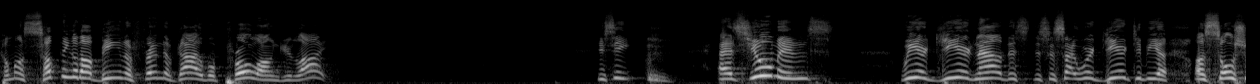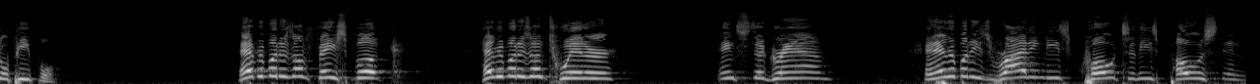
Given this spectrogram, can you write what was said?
Come on, something about being a friend of God will prolong your life. You see, as humans, we are geared now, this, this society, we're geared to be a, a social people. Everybody's on Facebook, everybody's on Twitter, Instagram, and everybody's writing these quotes and these posts and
